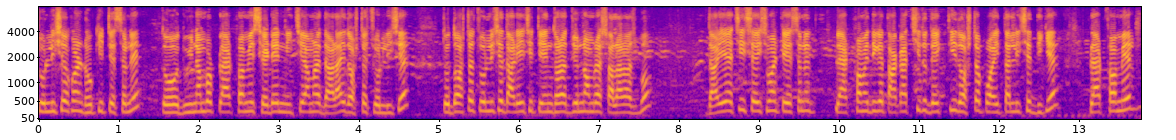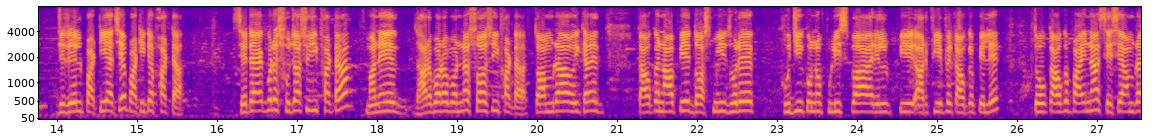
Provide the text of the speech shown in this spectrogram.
চল্লিশে ওখানে ঢুকি স্টেশনে, তো দুই নম্বর প্ল্যাটফর্মে শেডের নিচে আমরা দাঁড়াই দশটা চল্লিশে। তো দশটা চল্লিশে দাঁড়িয়েছি, ট্রেন ধরার জন্য আমরা সালার আসব। দাঁড়িয়ে আছি, সেই সময় স্টেশনের প্ল্যাটফর্মের দিকে তাকাচ্ছি, তো দেখছি দশটা পঁয়তাল্লিশের দিকে প্ল্যাটফর্মের যে রেল পার্টি আছে পার্টিটা ফাটা। সেটা একবারে সোজাসুজি ফাটা মানে ধার বরাবর না, সোজাসুজি ফাটা। তো আমরা ওইখানে কাউকে না পেয়ে দশ মিনিট ধরে খুঁজি কোনো পুলিশ বা রেল আরপিএফের কাউকে পেলে। তো কাউকে পাই না। শেষে আমরা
